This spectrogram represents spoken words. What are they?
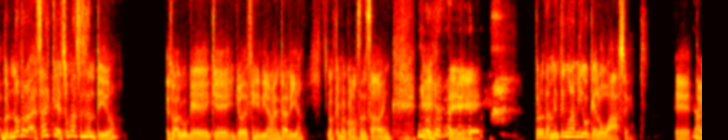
Pero no, pero ¿sabes qué? Eso me hace sentido. Eso es algo que, que yo definitivamente haría. Los que me conocen saben. Este, pero también tengo un amigo que lo hace. Este,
